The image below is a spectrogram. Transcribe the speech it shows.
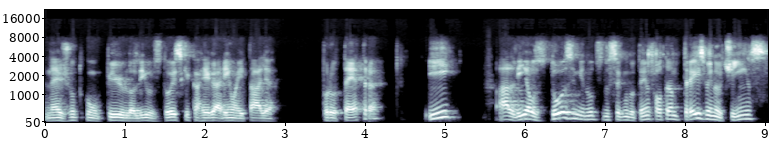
né, junto com o Pirlo ali, os dois que carregariam a Itália para o Tetra. E ali, aos 12 minutos do segundo tempo, faltando três minutinhos,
